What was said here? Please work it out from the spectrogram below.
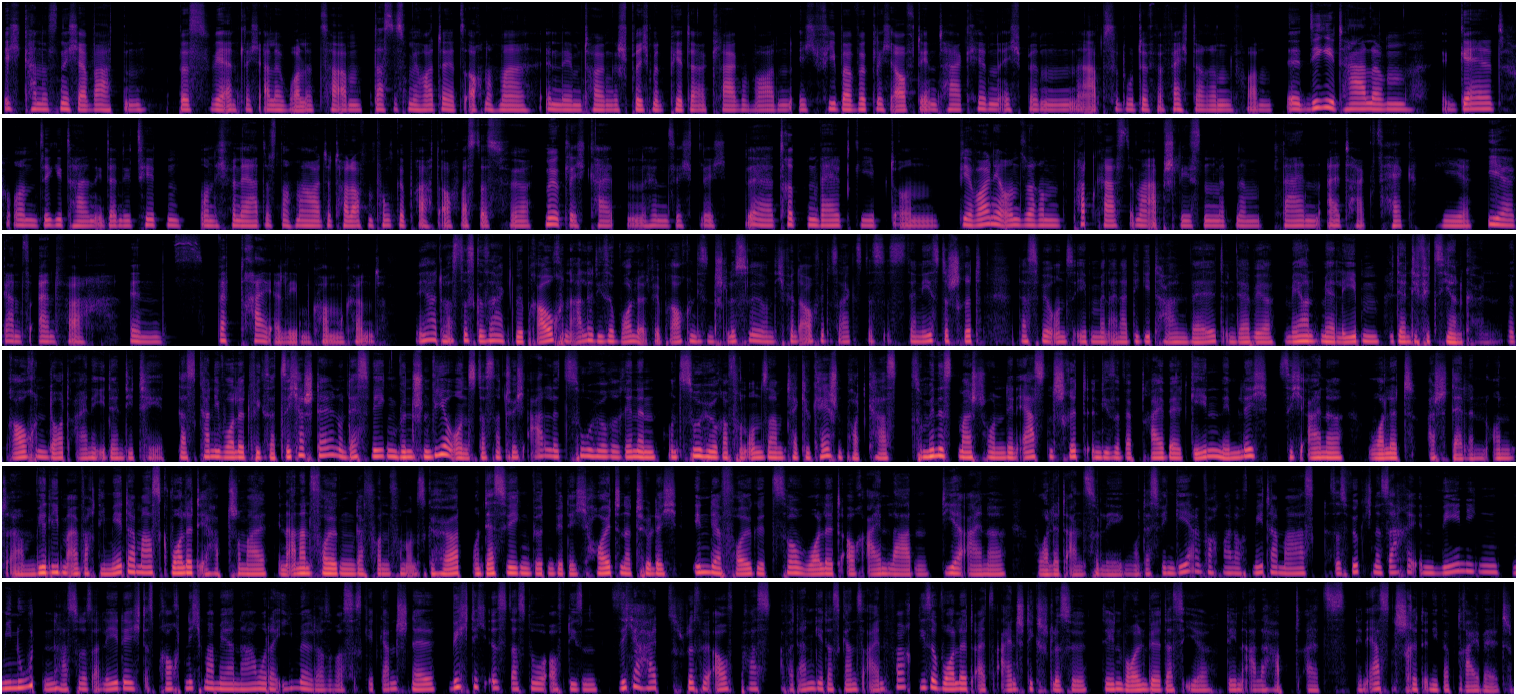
Ich kann es nicht erwarten bis wir endlich alle Wallets haben. Das ist mir heute jetzt auch nochmal in dem tollen Gespräch mit Peter klar geworden. Ich fieber wirklich auf den Tag hin. Ich bin eine absolute Verfechterin von äh, digitalem Geld und digitalen Identitäten. Und ich finde, er hat es nochmal heute toll auf den Punkt gebracht, auch was das für Möglichkeiten hinsichtlich der dritten Welt gibt. Und wir wollen ja unseren Podcast immer abschließen mit einem kleinen Alltagshack, wie ihr ganz einfach ins Web 3 erleben kommen könnt. Ja, du hast es gesagt. Wir brauchen alle diese Wallet. Wir brauchen diesen Schlüssel. Und ich finde auch, wie du sagst, das ist der nächste Schritt, dass wir uns eben in einer digitalen Welt, in der wir mehr und mehr leben, identifizieren können. Wir brauchen dort eine Identität. Das kann die Wallet, wie gesagt, sicherstellen. Und deswegen wünschen wir uns, dass natürlich alle Zuhörerinnen und Zuhörer von unserem Tech Education Podcast zumindest mal schon den ersten Schritt in diese Web3-Welt gehen, nämlich sich eine Wallet erstellen. Und ähm, wir lieben einfach die Metamask Wallet. Ihr habt schon mal in anderen Folgen davon von uns gehört. Und deswegen würden wir dich heute natürlich in der Folge zur Wallet auch einladen, dir eine Wallet anzulegen. Und deswegen geh einfach mal auf Metamask. Das ist wirklich eine Sache. In wenigen Minuten hast du das erledigt. Es braucht nicht mal mehr Name oder E-Mail oder sowas. Es geht ganz schnell. Wichtig ist, dass du auf diesen Sicherheitsschlüssel aufpasst. Aber dann geht das ganz einfach. Diese Wallet als Einstiegsschlüssel, den wollen wir, dass ihr den alle habt als den ersten Schritt in die Web3-Welt.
